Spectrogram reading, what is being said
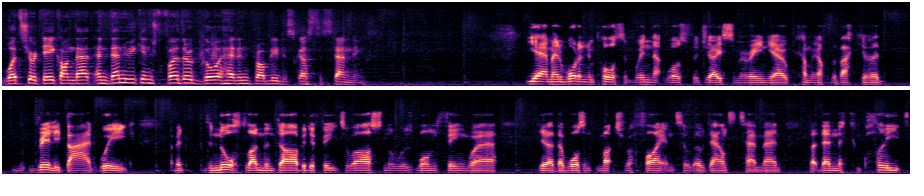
What's your take on that? And then we can further go ahead and probably discuss the standings. Yeah, man, what an important win that was for Jose Mourinho coming off the back of a really bad week. I mean, the North London derby defeat to Arsenal was one thing where, you know, there wasn't much of a fight until they were down to 10 men. But then the complete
